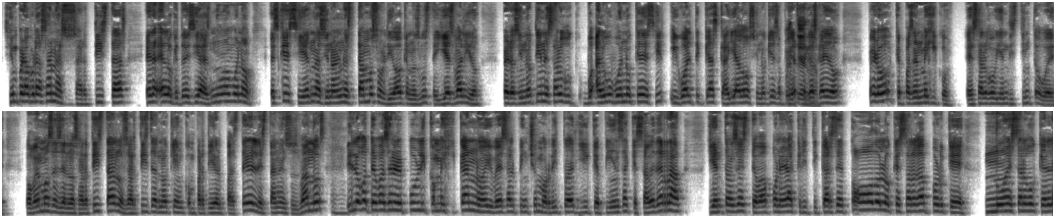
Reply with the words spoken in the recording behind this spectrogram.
siempre abrazan a sus artistas. Era, lo que tú decías, no, bueno, es que si es nacional no estamos obligados a que nos guste y es válido. Pero si no tienes algo, algo bueno que decir, igual te quedas callado. Si no quieres apoyar, te Entiendo. quedas callado. Pero, ¿qué pasa en México? Es algo bien distinto, güey. Lo vemos desde los artistas. Los artistas no quieren compartir el pastel, están en sus bandos. Y luego te vas en el público mexicano y ves al pinche morrito allí que piensa que sabe de rap y entonces te va a poner a criticarse todo lo que salga porque no es algo que él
